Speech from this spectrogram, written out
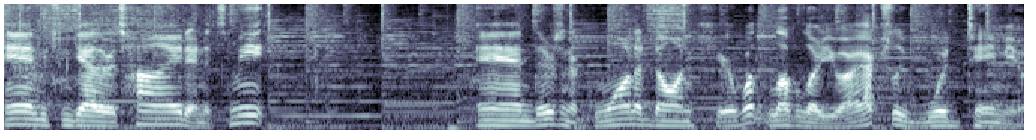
And we can gather its hide and its meat. And there's an iguanodon here. What level are you? I actually would tame you.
